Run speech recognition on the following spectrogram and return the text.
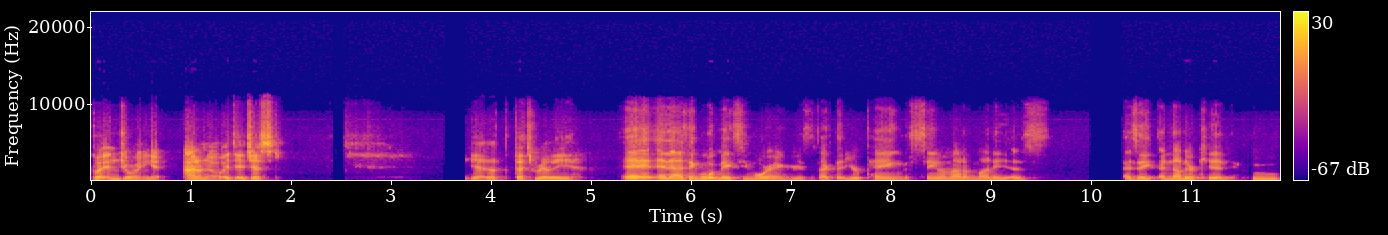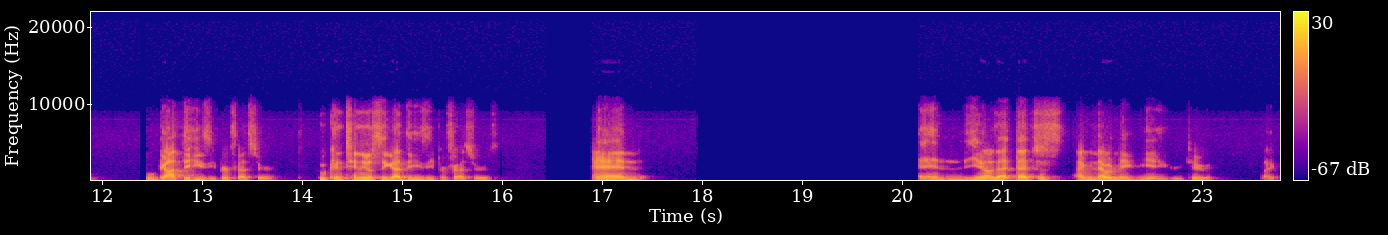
but enjoying it. I don't know. It it just, yeah, that that's really And, and I think what makes you more angry is the fact that you're paying the same amount of money as as a another kid who who got the easy professor, who continuously got the easy professors, and and you know that that just I mean that would make me angry too, like,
